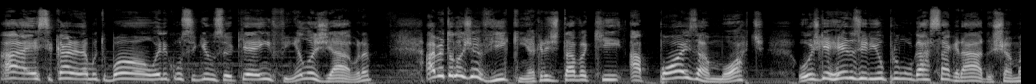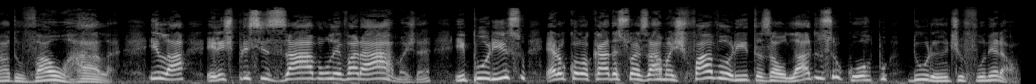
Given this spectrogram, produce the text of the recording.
Ah, esse cara era muito bom, ele conseguiu não sei o que, enfim, elogiava, né? A mitologia viking acreditava que, após a morte, os guerreiros iriam para um lugar sagrado chamado Valhalla. E lá eles precisavam levar armas, né? E por isso eram colocadas suas armas favoritas ao lado do seu corpo durante o funeral.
